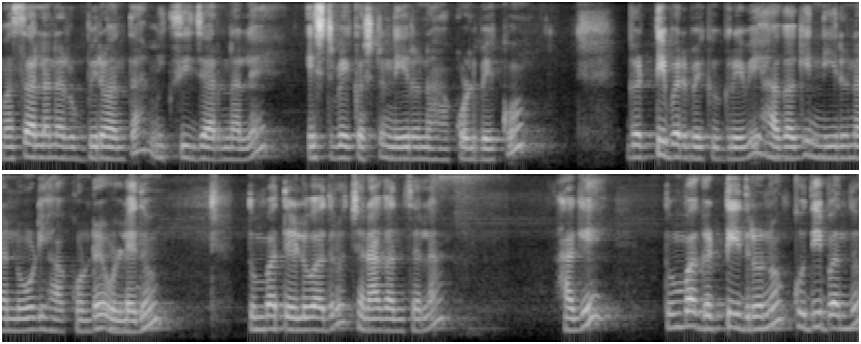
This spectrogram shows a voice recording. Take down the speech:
ಮಸಾಲನ ರುಬ್ಬಿರೋ ಅಂಥ ಮಿಕ್ಸಿ ಜಾರ್ನಲ್ಲೇ ಎಷ್ಟು ಬೇಕಷ್ಟು ನೀರನ್ನು ಹಾಕ್ಕೊಳ್ಬೇಕು ಗಟ್ಟಿ ಬರಬೇಕು ಗ್ರೇವಿ, ಹಾಗಾಗಿ ನೀರನ್ನು ನೋಡಿ ಹಾಕ್ಕೊಂಡ್ರೆ ಒಳ್ಳೆಯದು ತುಂಬ ತೆಳುವಾದರೂ ಚೆನ್ನಾಗಿ ಅನಿಸಲ್ಲ. ಹಾಗೆ ತುಂಬ ಗಟ್ಟಿ ಇದ್ರೂ ಕುದಿ ಬಂದು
